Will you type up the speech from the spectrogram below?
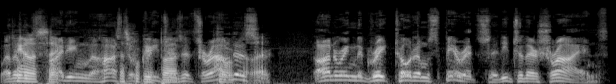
Whether hang on a it's sec. fighting the That's hostile probably a creatures bug. that surround Don't us, worry or honoring the great totem spirits at each of their shrines.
